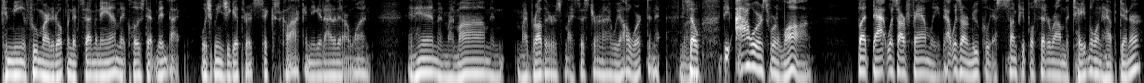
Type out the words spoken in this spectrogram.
Convenient Food Mart. It opened at 7 a.m. It closed at midnight, which means you get there at 6 o'clock and you get out of there at 1. And him and my mom and my brothers, my sister and I, we all worked in it. So the hours were long, but that was our family. That was our nucleus. Some people sit around the table and have dinner.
